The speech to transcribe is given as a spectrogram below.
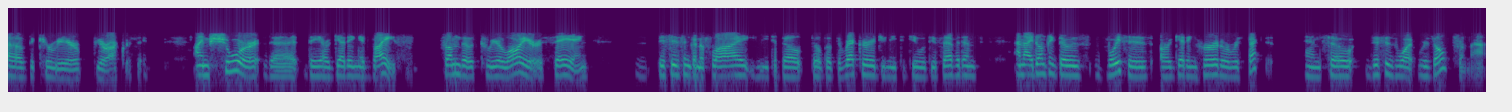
of the career bureaucracy. I'm sure that they are getting advice from those career lawyers saying, this isn't going to fly. You need to build, build up the record. You need to deal with this evidence. And I don't think those voices are getting heard or respected. And so this is what results from that.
